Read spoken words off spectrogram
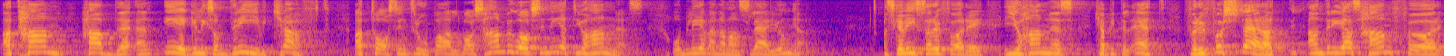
att han hade en egen liksom, drivkraft att ta sin tro på allvar. Så han begav sig ner till Johannes och blev en av hans lärjungar. Jag ska visa det för dig i Johannes kapitel 1. För det första är att Andreas han för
